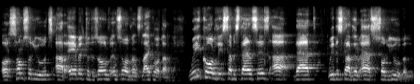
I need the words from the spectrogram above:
or some solutes are able to dissolve in solvents like water. We call these substances uh, that we describe them as soluble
